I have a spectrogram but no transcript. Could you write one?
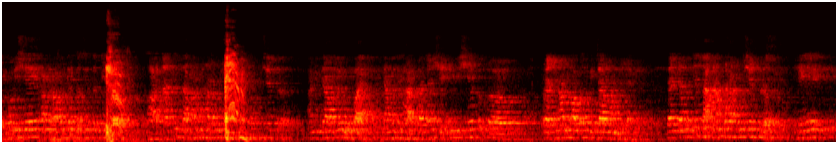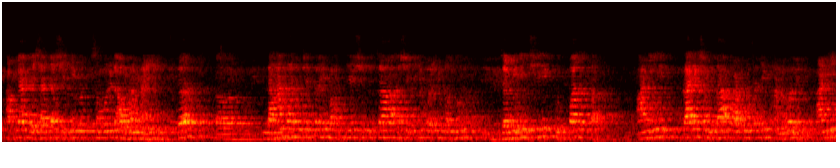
एकोणीसशे अकरामध्ये प्रसिद्ध केलं भारतातील लहान धारण क्षेत्र आणि त्यावरील उपाय यामध्ये भारताच्या शेतीविषयक प्रश्नांबाबत विचार मांडलेला आहे. त्याच्यामध्ये लहान धारण क्षेत्र हे आपल्या देशाच्या शेती समोरील आव्हान नाही. तर लहान धारण क्षेत्र हे भारतीय शेतीचा शेतीचे प्रश्न नसून जमिनीची उत्पादकता आणि कार्यक्षमता वाढवण्यासाठी भांडवल आणि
